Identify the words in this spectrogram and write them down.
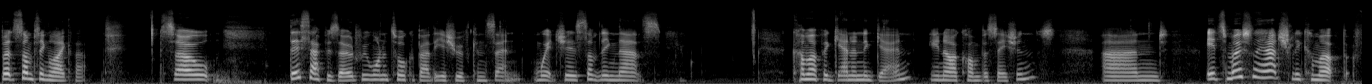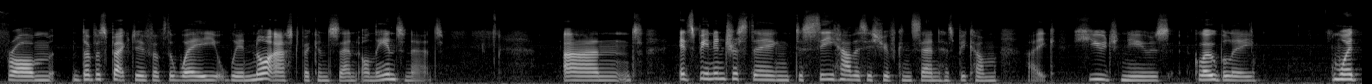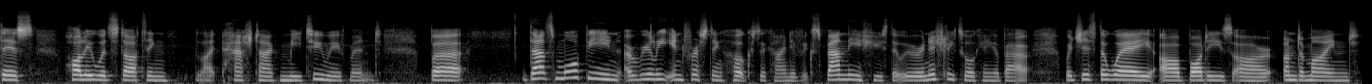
But something like that. So this episode we want to talk about the issue of consent, which is something that's come up again and again in our conversations and it's mostly actually come up from the perspective of the way we're not asked for consent on the internet. And it's been interesting to see how this issue of consent has become like huge news globally with this Hollywood starting like hashtag Me Too movement. But that's more been a really interesting hook to kind of expand the issues that we were initially talking about, which is the way our bodies are undermined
